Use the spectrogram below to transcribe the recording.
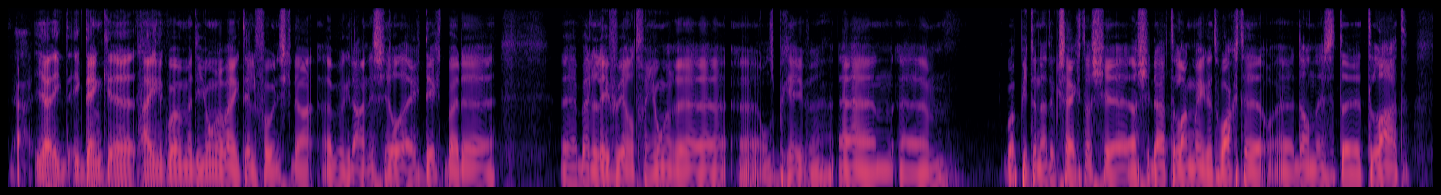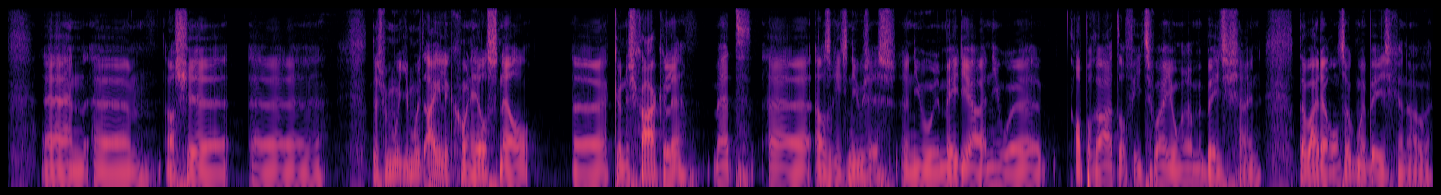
Ja, ja ik, ik denk eh, eigenlijk wat we met de jongerenwerktelefoon is gedaan, hebben gedaan, is heel erg dicht bij de, eh, bij de leefwereld van jongeren eh, ons begeven. En ehm, wat Pieter net ook zegt, als je, als je daar te lang mee gaat wachten, eh, dan is het eh, te laat. En ehm, als je. eh, dus we moet, je moet eigenlijk gewoon heel snel eh, kunnen schakelen met eh, als er iets nieuws is, een nieuwe media, een nieuwe apparaat of iets waar jongeren mee bezig zijn, dat wij daar ons ook mee bezig gaan houden.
